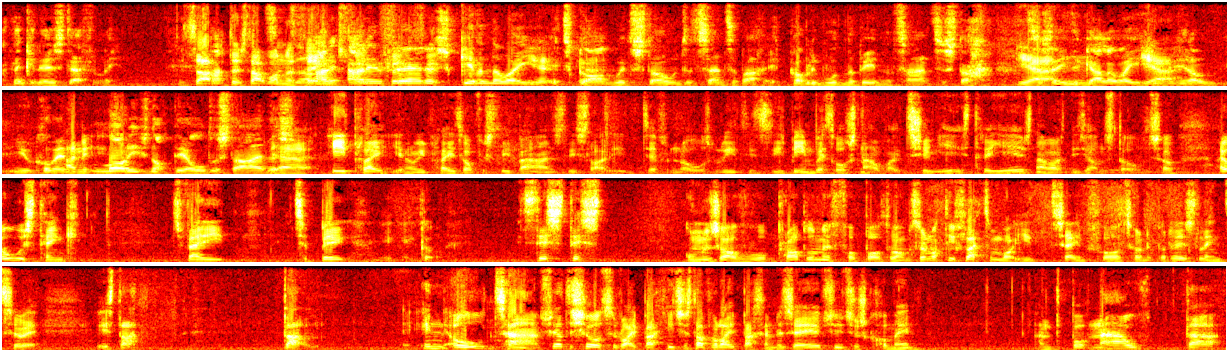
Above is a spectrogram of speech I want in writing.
I think it is definitely. Is that is that one of the And- things? And, and in for- for- fairness, given the way Yeah, it's gone yeah. with Stones at centre back, it probably wouldn't have been the time to start Yeah. to say to Mm. Galloway, Yeah. you, know, you come in. And it- Mori's not the oldest either. so- Yeah, he played. You know, he plays obviously Barnsley slightly different roles, but he, he's, he's been with us now like two years, three years now, hasn't he, John Stone? So I always think it's very, it's a big, it, it it's this this unresolvable problem in football at the moment. So I'm not deflecting what you're saying before, Tony, but it is linked to it. Is that that in old times, you had the shorter right back, you just have a right back in reserves, you just come in, and but now that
